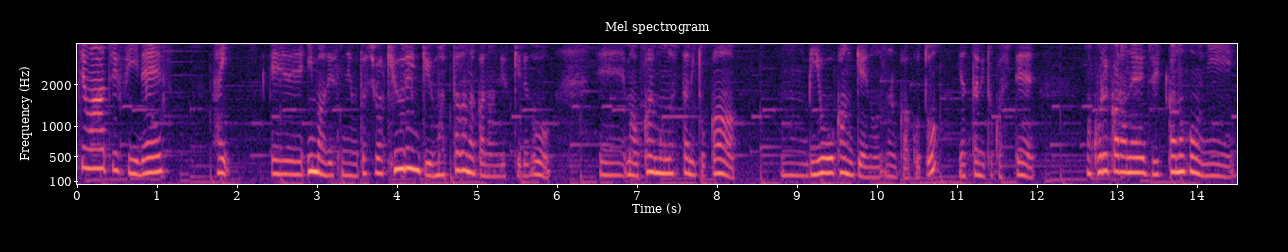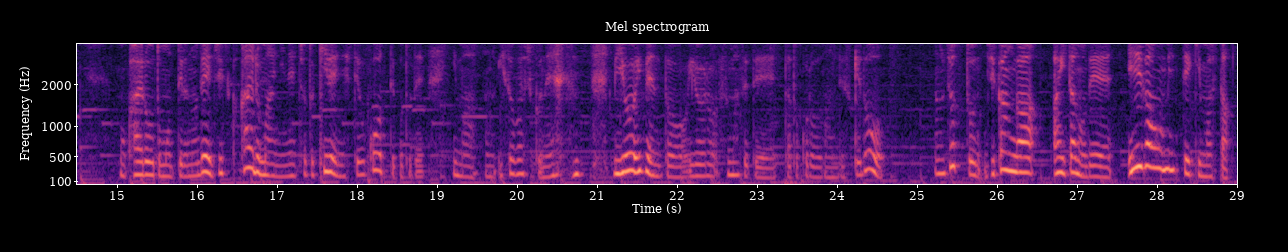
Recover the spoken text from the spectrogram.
ちは、チッフィーです。はい、えー今ですね、私は9連休真っ只中なんですけれど、えーまあ、お買い物したりとか、うん、美容関係のなんかことやったりとかして、まあ、これからね、実家の方にもう帰ろうと思ってるので、実家帰る前にね、ちょっと綺麗にしておこうってことで、今、あの忙しくね、美容イベントをいろいろ済ませてたところなんですけど、あのちょっと時間が空いたので映画を見てきました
